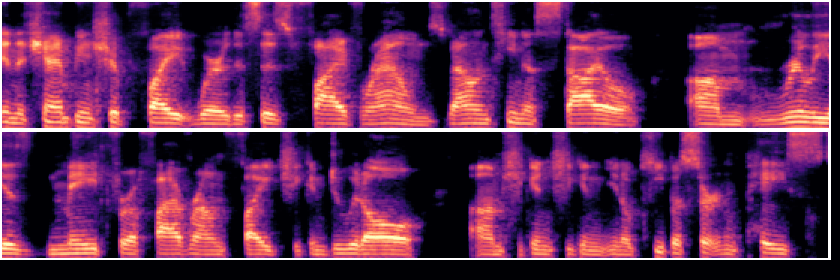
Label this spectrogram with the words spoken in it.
in a championship fight where this is five rounds, Valentina's style um, really is made for a five round fight. She can do it all. Um, she can she can you know keep a certain pace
